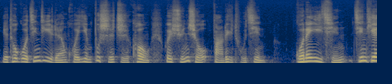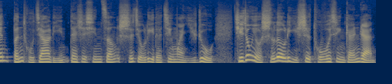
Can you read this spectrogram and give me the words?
也透过经纪人回应不实指控，会寻求法律途径。国内疫情今天本土加零，但是新增十九例的境外移入，其中有十六例是突破性感染。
